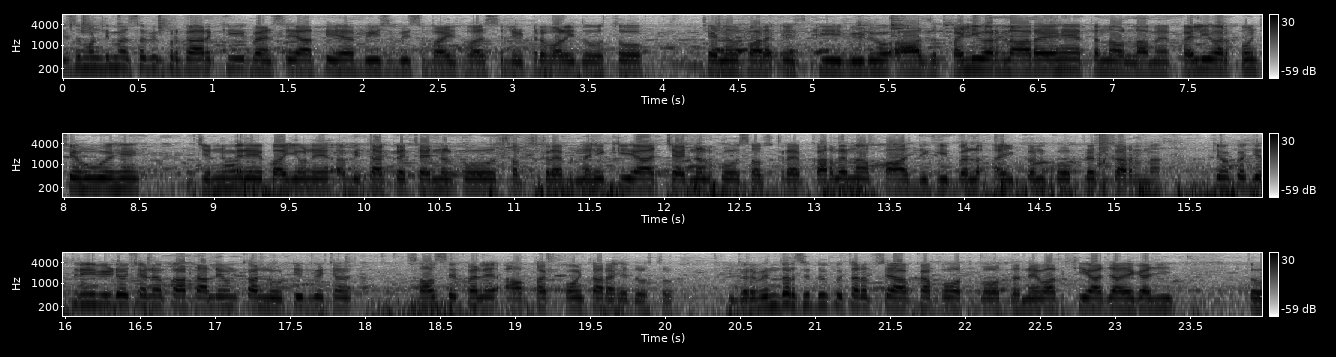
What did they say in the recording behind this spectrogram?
इस मंडी में सभी प्रकार की भैंसें आती है 20 20 बाईस बाईस लीटर वाली। दोस्तों चैनल पर इसकी वीडियो आज पहली बार ला रहे हैं, तनौला में पहली बार पहुँचे हुए हैं। जिन मेरे भाइयों ने अभी तक चैनल को सब्सक्राइब नहीं किया चैनल को सब्सक्राइब कर लेना, पास दिखी बेल आइकन को प्रेस कर लेना। क्योंकि जितनी वीडियो चैनल पर डालें, उनका नोटिफिकेशन सबसे पहले आप तक पहुँचता रहे दोस्तों। गुरविंदर सिद्धू की तरफ़ से आपका बहुत बहुत धन्यवाद किया जाएगा जी। तो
